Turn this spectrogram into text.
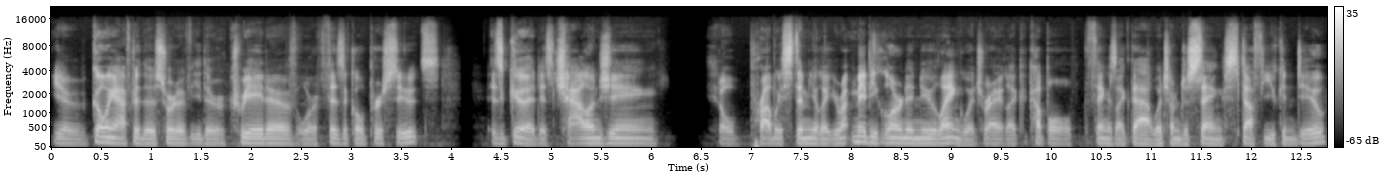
you know, going after those sort of either creative or physical pursuits is good. It's challenging. It'll probably stimulate you. Maybe learn a new language, right? Like a couple things like that, which I'm just saying stuff you can do.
